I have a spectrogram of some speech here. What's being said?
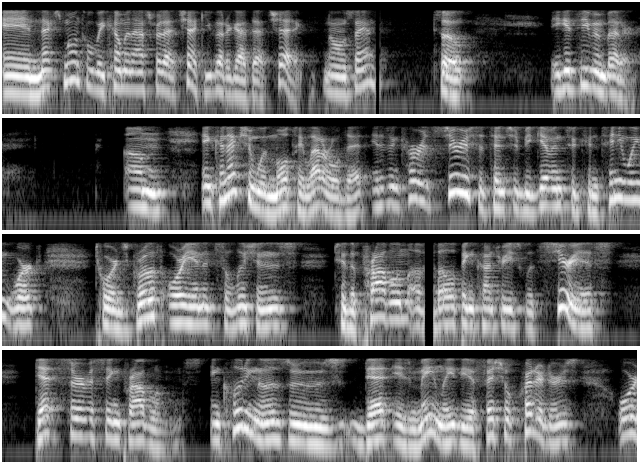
And next month when we come and ask for that check, you better got that check. You know what I'm saying? So it gets even better. Um, in connection with multilateral debt, it has encouraged serious attention to be given to continuing work towards growth-oriented solutions to the problem of developing countries with serious debt servicing problems including those whose debt is mainly the official creditors or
